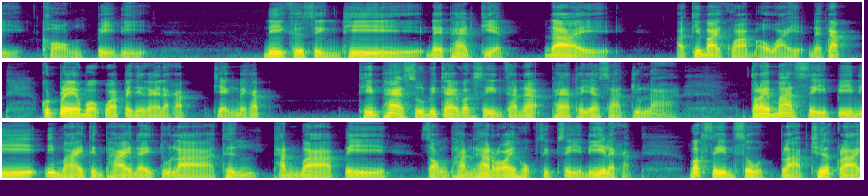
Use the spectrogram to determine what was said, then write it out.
4 ของปีนี้ นี่คือสิ่งที่ในแพทย์เกียรติได้อธิบายความเอาไว้นะครับ คุณเปรวบอกว่าเป็นยังไงล่ะครับ เจ๋งไหมครับ ทีมแพทย์ศูนย์วิจัยวัคซีนคณะแพทยศาสตร์จุฬาไตรมาส 4 ปีนี้ นี่หมายถึงภายในตุลาถึงธันวาปี 2564 นี้แหละครับ วัคซีนสูตรปราบเชื้อกลาย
